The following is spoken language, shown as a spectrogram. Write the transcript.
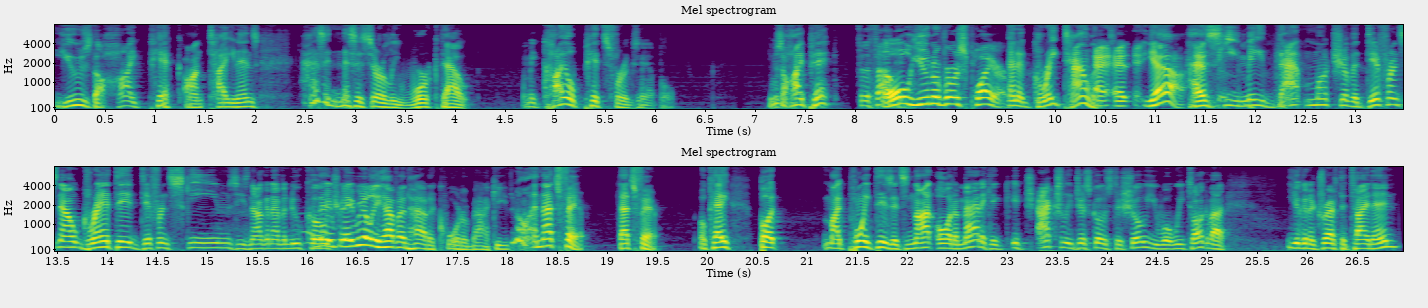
used the high pick on tight ends hasn't necessarily worked out. I mean, Kyle Pitts, for example, he was a high pick for the Falcons. All universe player. and a great talent. And- and- yeah. Has and he made that much of a difference? Now, granted, different schemes. He's not going to have a new coach. they really haven't had a quarterback either. No, and that's fair. That's fair. Okay, but my point is, it's not automatic. It, it actually just goes to show you what we talk about. You're going to draft a tight end.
